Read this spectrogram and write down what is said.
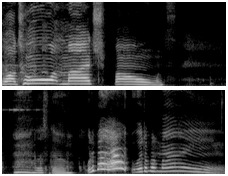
Well, too much phones. Let's go. What about what about mine?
